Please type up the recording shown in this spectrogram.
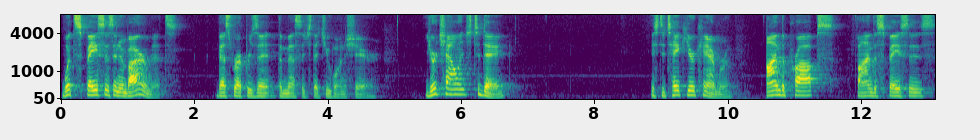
What spaces and environments best represent the message that you want to share? Your challenge today is to take your camera, find the props, find the spaces,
